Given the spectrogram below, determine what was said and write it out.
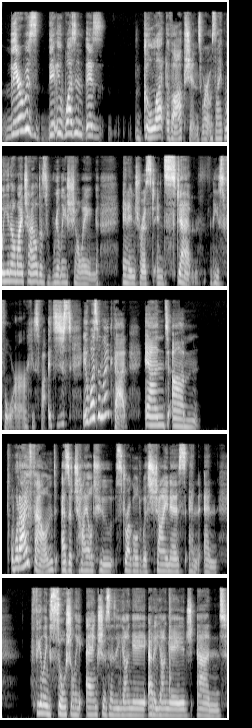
there was, it wasn't this glut of options where it was like, well, you know, my child is really showing an interest in STEM and he's four or he's five. It's just, it wasn't like that. And, um, what I found as a child who struggled with shyness and and feeling socially anxious as a young age, at a young age and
